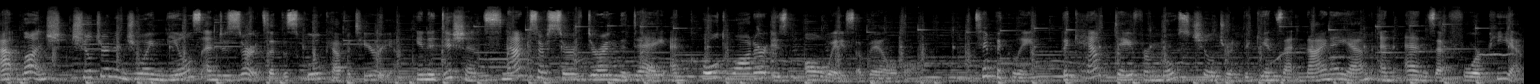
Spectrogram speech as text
At lunch, children enjoy meals and desserts at the school cafeteria. In addition, snacks are served during the day and cold water is always available. Typically, the camp day for most children begins at 9 a.m. and ends at 4 p.m.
